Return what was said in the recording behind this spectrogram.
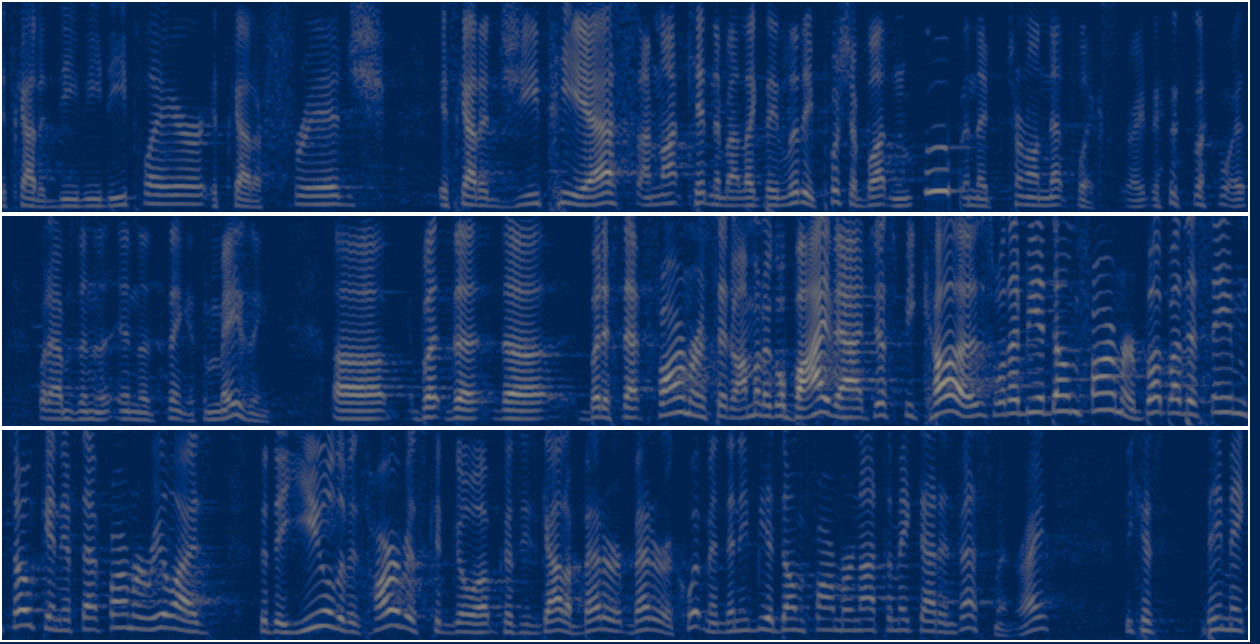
it's got a DVD player, it's got a fridge, it's got a GPS. I'm not kidding about it. Like they literally push a button, boop, and they turn on Netflix, right? it's like what, what happens in the, in the thing. It's amazing. Uh, but, the, the, but if that farmer said, I'm going to go buy that just because, well, that'd be a dumb farmer. But by the same token, if that farmer realized that the yield of his harvest could go up because he's got a better, better equipment, then he'd be a dumb farmer not to make that investment, right? Because they make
